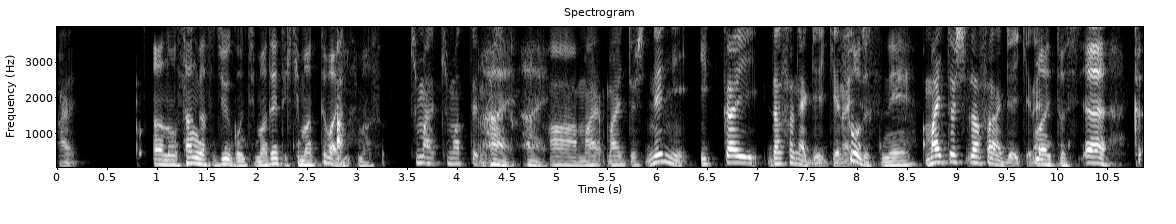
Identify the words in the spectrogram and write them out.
はい。あの、3月15日までって決まってはいます。決ま、決まってるんですか？はい、はい。ああ、毎毎年、年に1回出さなきゃいけないんそうですね。毎年出さなきゃいけない？毎年。あか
